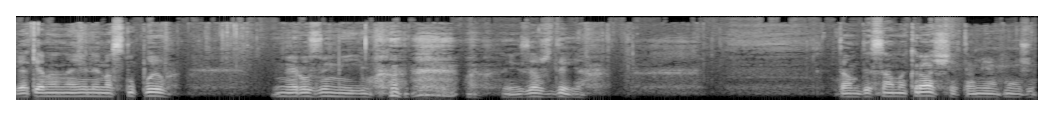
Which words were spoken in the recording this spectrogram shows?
як я на неї не наступив. Не розумію. Як завжди я. Там, де саме краще, там я можу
